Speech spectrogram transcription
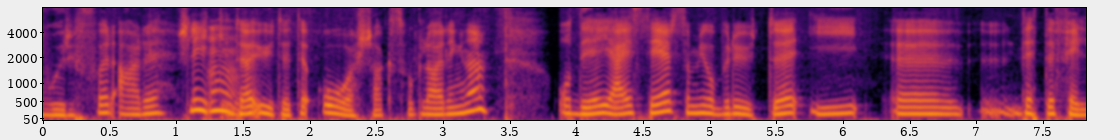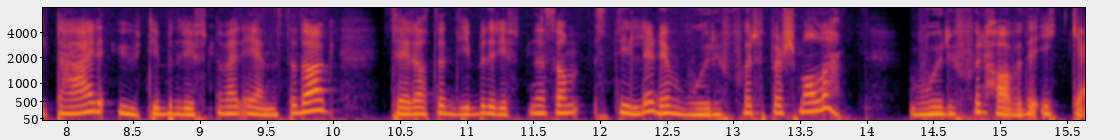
hvorfor er det slik? Mm. Du er ute etter årsaksforklaringene. Og det jeg ser, som jobber ute i uh, dette feltet her, ute i bedriftene hver eneste dag, ser at de bedriftene som stiller det hvorfor-spørsmålet, hvorfor har vi det ikke?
